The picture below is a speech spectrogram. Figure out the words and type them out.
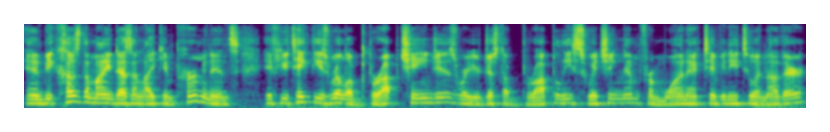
And because the mind doesn't like impermanence, if you take these real abrupt changes where you're just abruptly switching them from one activity to another,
